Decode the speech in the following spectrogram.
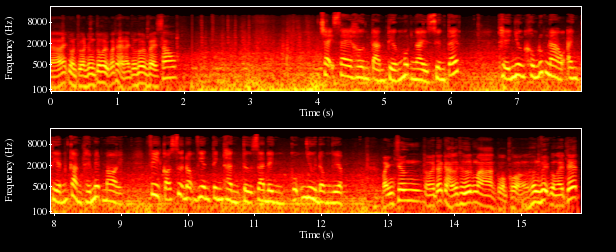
Đấy, còn còn chúng tôi có thể là chúng tôi về sau. Chạy xe hơn 8 tiếng một ngày xuyên Tết. Thế nhưng không lúc nào anh Tiến cảm thấy mệt mỏi vì có sự động viên tinh thần từ gia đình cũng như đồng nghiệp. bánh trưng rồi tất cả các thứ mà của của hương vị của ngày Tết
